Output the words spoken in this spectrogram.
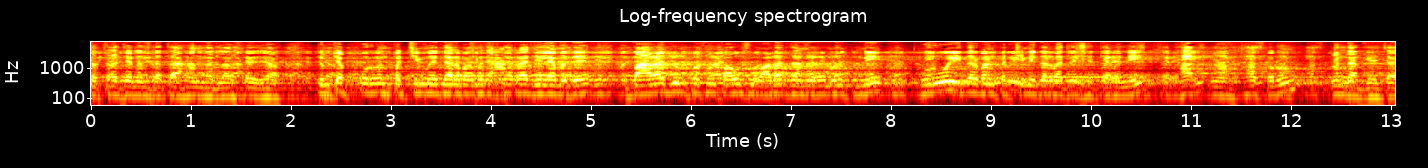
सतराच्या नंतरचा हा अंदाज लावला तुमच्या पूर्व पश्चिमी पश्चिम विदर्भामध्ये अकरा जिल्ह्यामध्ये बारा जून पासून पाऊस वाढत जाणार आहे म्हणून तुम्ही पूर्व विदर्भ आणि पश्चिमी विदर्भातल्या शेतकऱ्यांनी हा खास करून अंदाज घ्यायचा.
